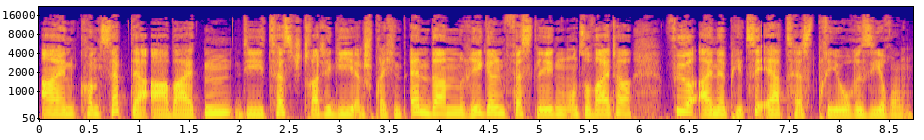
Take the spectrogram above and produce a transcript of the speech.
ein Konzept erarbeiten, die Teststrategie entsprechend ändern, Regeln festlegen und so weiter für eine PCR-Testpriorisierung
